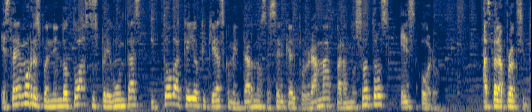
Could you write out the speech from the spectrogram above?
Estaremos respondiendo todas tus preguntas y todo aquello que quieras comentarnos acerca del programa para nosotros es oro. Hasta la próxima.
